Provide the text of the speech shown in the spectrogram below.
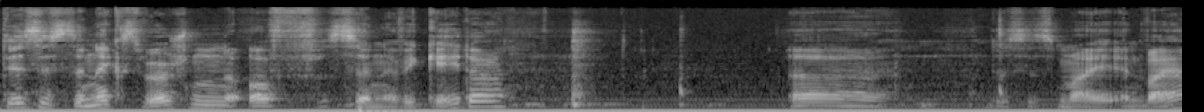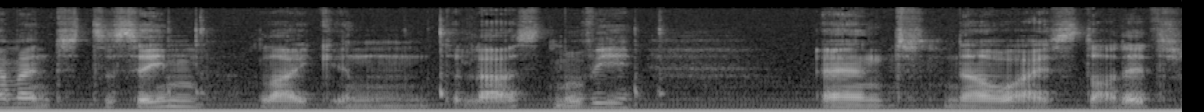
This is the next version of the navigator. Uh, this is my environment, the same like in the last movie. And now I start it.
